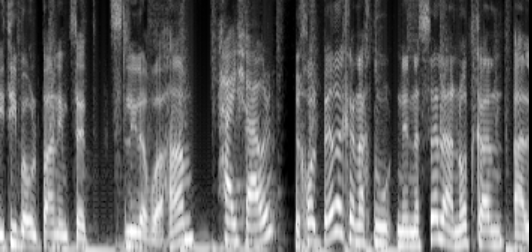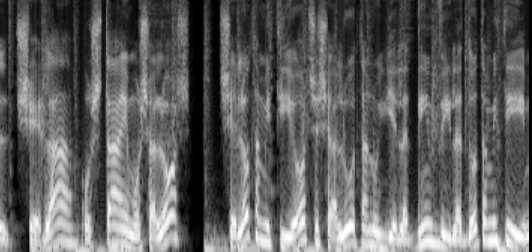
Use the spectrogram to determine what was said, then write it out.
איתי באולפן נמצאת צליל אברהם. היי שאול. בכל פרק אנחנו ננסה לענות כאן על שאלה, או שתיים, או שלוש, שאלות אמיתיות ששאלו אותנו ילדים וילדות אמיתיים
